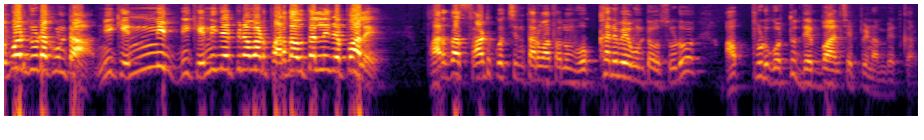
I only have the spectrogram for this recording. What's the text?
ఎవరు చూడకుండా. నీకు ఎన్ని నీకు ఎన్ని చెప్పినా వాడు పరద అవతలని చెప్పాలి. పరద సాటుకు వచ్చిన తర్వాత నువ్వు ఒక్కనివే ఉంటావు చూడు. అప్పుడు కొట్టు దెబ్బ అని చెప్పిండు అంబేద్కర్.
